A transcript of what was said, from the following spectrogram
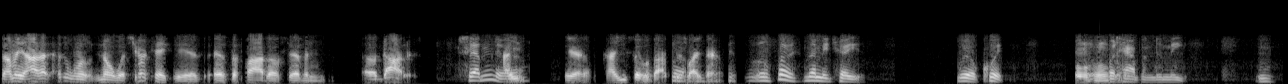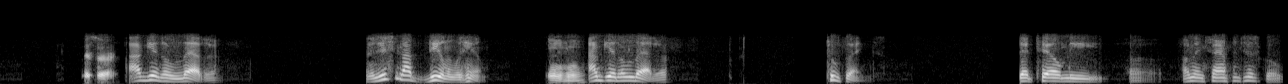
So I mean, I, I just want to know what your take is as the father of seven uh, daughters. Seven How you, yeah, how you feel about this right now? Well, first, let me tell you real quick Mm-hmm. what happened to me. Yes, sir. I get a letter, and this is not dealing with him. Mm-hmm. I get a letter, two things, that tell me uh, I'm in San Francisco.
